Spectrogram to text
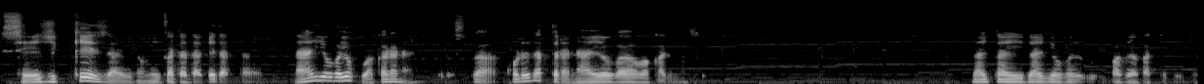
政治経済の見方だけだったら内容がよくわからないんですが、これだったら内容がわかります。大体内容が浮かび上がってくると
